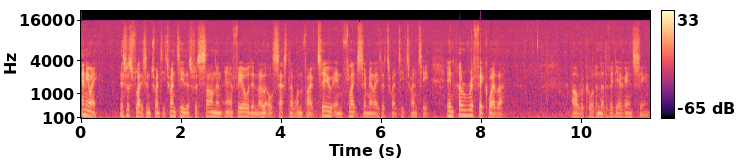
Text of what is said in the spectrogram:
Anyway, this was Flight Sim 2020. This was Saanen Airfield in a little Cessna 152 in Flight Simulator 2020 in horrific weather. I'll record another video again soon.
